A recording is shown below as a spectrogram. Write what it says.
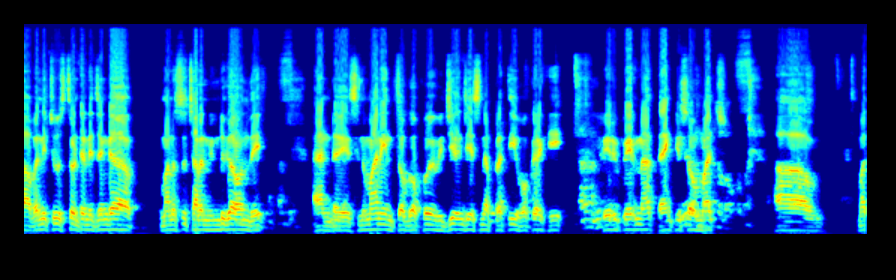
అవన్నీ చూస్తుంటే నిజంగా మనసు చాలా నిండుగా ఉంది. అండ్ ఈ సినిమాని ఇంత గొప్ప విజయం చేసిన ప్రతి ఒక్కరికి పేరు పేరున థ్యాంక్ యూ సో మచ్ మా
